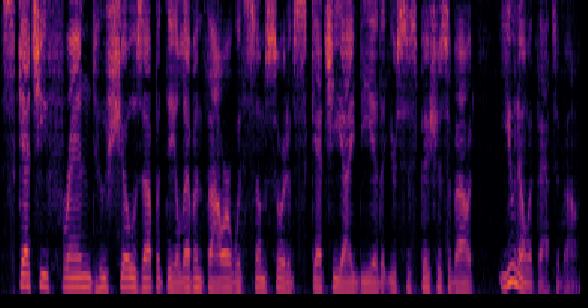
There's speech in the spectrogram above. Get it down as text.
Sketchy friend who shows up at the 11th hour with some sort of sketchy idea that you're suspicious about, you know what that's about.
